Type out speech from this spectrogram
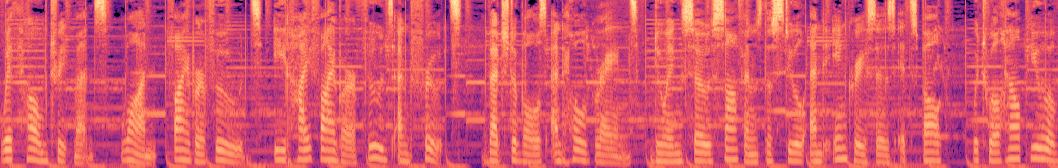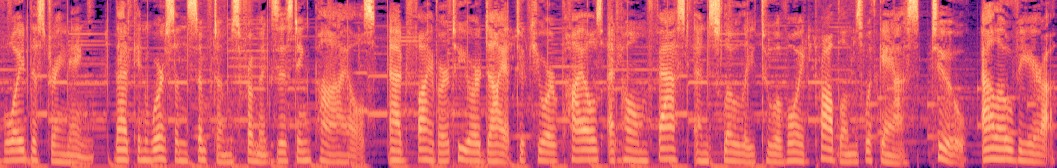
with home treatments. 1. Fiber foods. Eat high fiber foods and fruits, vegetables and whole grains. Doing so softens the stool and increases its bulk, which will help you avoid the straining that can worsen symptoms from existing piles. Add fiber to your diet to cure piles at home fast and slowly to avoid problems with gas. 2. Aloe vera.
